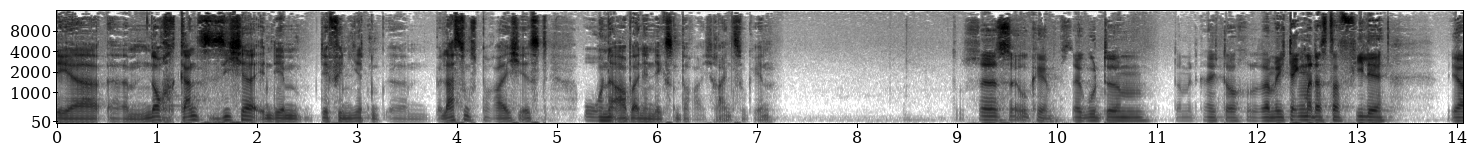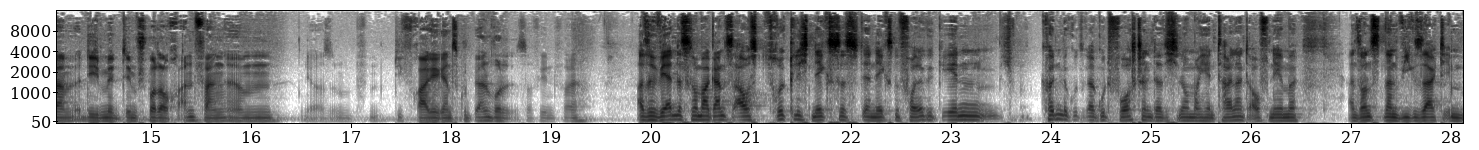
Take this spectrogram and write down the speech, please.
der ähm, noch ganz sicher in dem definierten ähm, Belastungsbereich ist, ohne aber in den nächsten Bereich reinzugehen. Das ist okay, sehr gut. Ähm, damit kann ich doch, damit ich denke mal, dass da viele, ja, die mit dem Sport auch anfangen, ähm, ja, also die Frage ganz gut beantwortet ist auf jeden Fall. Also wir werden das nochmal ganz ausdrücklich nächstes, der nächsten Folge gehen. Ich könnte mir sogar gut vorstellen, dass ich nochmal hier in Thailand aufnehme. Ansonsten dann, wie gesagt, im,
